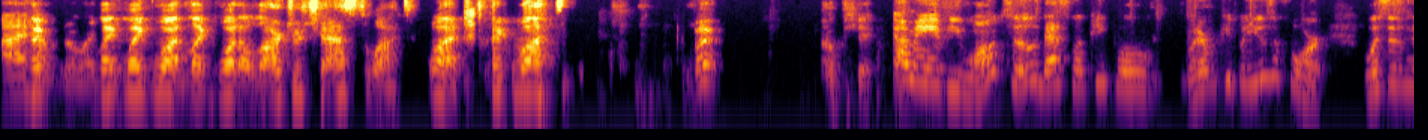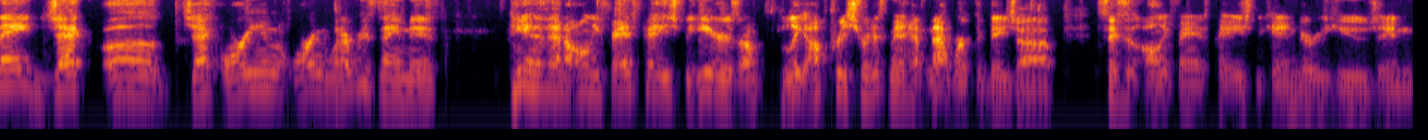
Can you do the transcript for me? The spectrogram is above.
I have no idea. Like like what? Like what? A larger chest? What? What? Like what? but oh shit. I mean, if you want to, that's what people whatever people use it for. What's his name? Jack uh Jack Orion Orion, whatever his name is. He has had an OnlyFans page for years. I'm I'm pretty sure this man has not worked a day job since his OnlyFans page became very huge and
